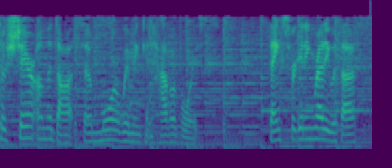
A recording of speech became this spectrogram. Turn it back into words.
So share on the dot so more women can have a voice. Thanks for getting ready with us.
